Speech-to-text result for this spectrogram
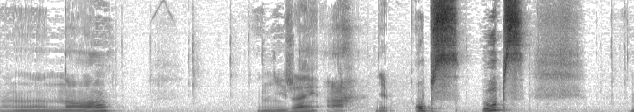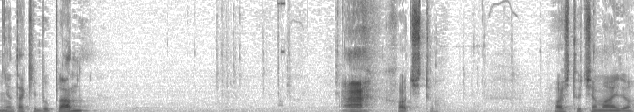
E, No. Niżej. A, nie. Ups. Ups. Nie taki był plan. A, chodź tu. Chodź tu, Ciamajdo.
